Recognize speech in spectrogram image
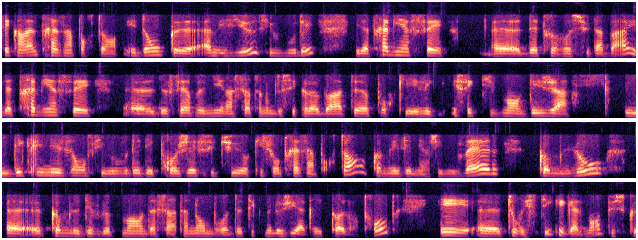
c'est quand même très important. Et donc, euh, à mes yeux, si vous voulez, il a très bien fait euh, d'être reçu là-bas. Il a très bien fait de faire venir un certain nombre de ses collaborateurs pour qu'il y ait effectivement déjà une déclinaison, si vous voulez, des projets futurs qui sont très importants, comme les énergies nouvelles, comme l'eau, euh, comme le développement d'un certain nombre de technologies agricoles, entre autres, et euh, touristiques également, puisque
